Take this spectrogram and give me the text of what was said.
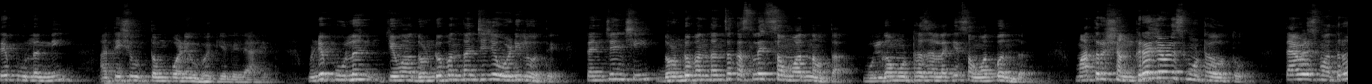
ते पुलंनी अतिशय उत्तमपणे उभे केलेले आहेत. म्हणजे पुलं किंवा धोंडोपंतांचे जे वडील होते त्यांच्याशी धोंडोपंतांचा कसलाही संवाद नव्हता. मुलगा मोठा झाला की संवाद बंद. मात्र शंकरा ज्यावेळेस मोठा होतो त्यावेळेस मात्र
